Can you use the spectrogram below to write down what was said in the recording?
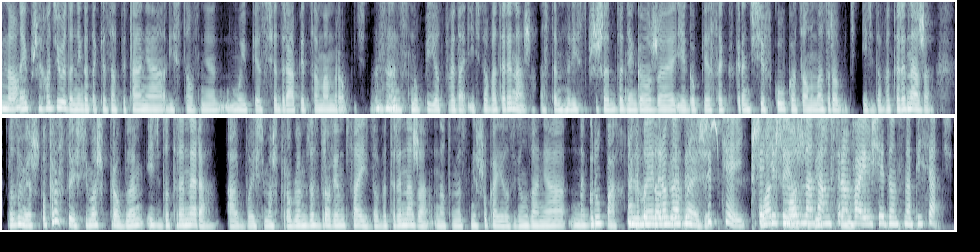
No. no. i przychodziły do niego takie zapytania listownie. Mój pies się drapie, co mam robić? No mhm. Ten Snoopy odpowiada, idź do weterynarza. Następny list przyszedł do niego, że jego piesek kręci się w kółko, co on ma zrobić? Idź do weterynarza. Rozumiesz? Po prostu jeśli masz problem, idź do trenera. Albo jeśli masz problem ze zdrowiem psa, idź do weterynarza. Natomiast nie szukaj rozwiązania na grupach. Ale moja droga, to jest szybciej. Przecież Łatwiej, można oczywiście. tam w tramwaju siedząc napisać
